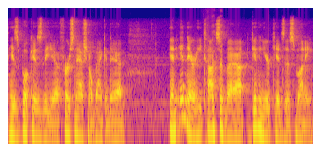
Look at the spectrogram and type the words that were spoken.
His book is the uh, First National Bank of Dad, and in there he talks about giving your kids this money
